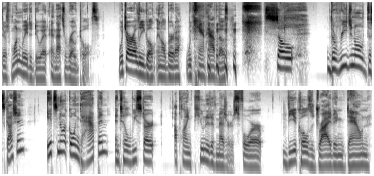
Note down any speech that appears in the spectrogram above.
there's one way to do it, and that's road tolls, which are illegal in Alberta. We can't have those. so the regional discussion, it's not going to happen until we start applying punitive measures for vehicles driving down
